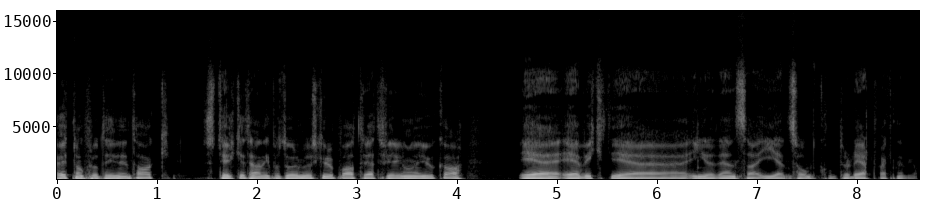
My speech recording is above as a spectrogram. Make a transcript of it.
høyt nok proteininntak, styrketrening på store muskelgrupper tre til fire ganger i uka er, er viktige ingredienser i en sånn kontrollert vektnedgang.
